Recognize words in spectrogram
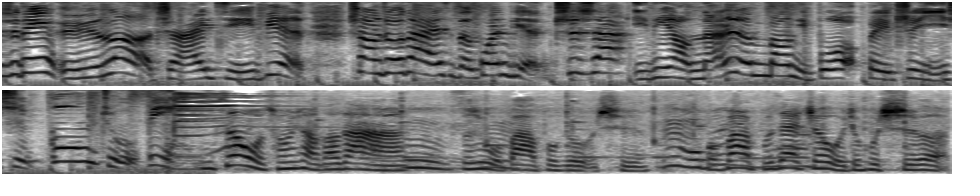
娱乐宅急便。上周大 S 的观点，吃虾一定要男人帮你剥，被质疑是公主病。你知道我从小到大，嗯，都是我爸剥给我吃。嗯，我爸不在之后，我就不吃了。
